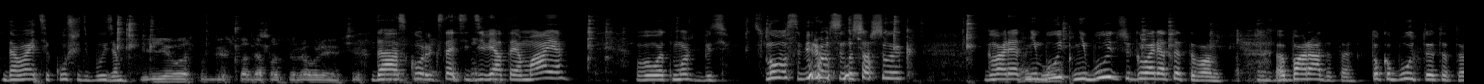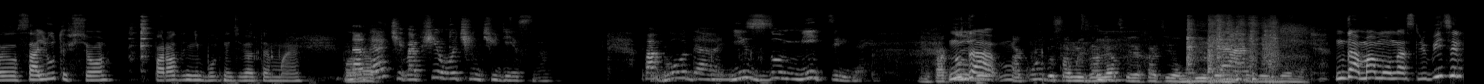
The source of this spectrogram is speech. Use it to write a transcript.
давайте кушать будем. И я вас, господа, поздравляю всех. Да, скоро, кстати, 9 мая. Вот, может быть, снова соберемся на шашлык. Говорят, Дай не бог. будет, не будет же, говорят, этого э, парада-то. Только будет этот э, салют и все. Парада не будет на 9 мая. На Пора. даче вообще очень чудесно. Погода изумительная. такую Ну бы- да. Такую бы самоизоляцию я хотел. Да. да. Ну да, мама у нас любитель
